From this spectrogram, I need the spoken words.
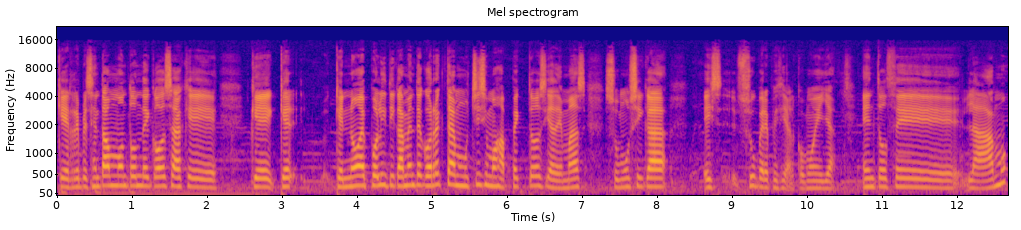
que representa un montón de cosas que, que, que, que no es políticamente correcta en muchísimos aspectos y además su música es súper especial como ella. Entonces la amo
